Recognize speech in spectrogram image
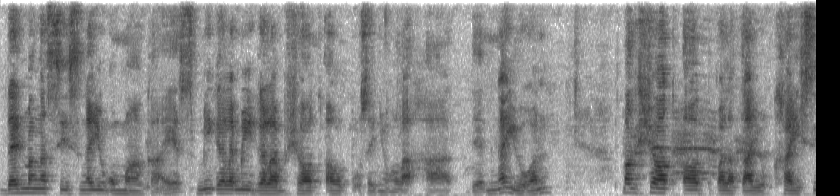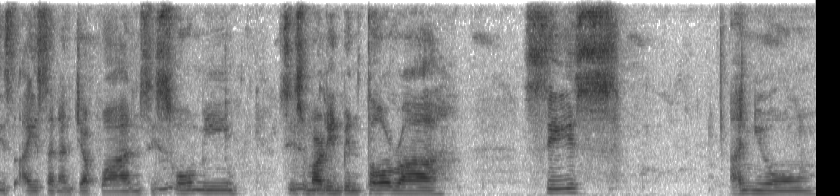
Then mga sis, ngayong umaga is migala migala shout out po sa inyong lahat. Then ngayon, mag shout out pala tayo kay sis Aisa ng Japan, sis Homi, sis Marlene Bintora, sis Anyong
